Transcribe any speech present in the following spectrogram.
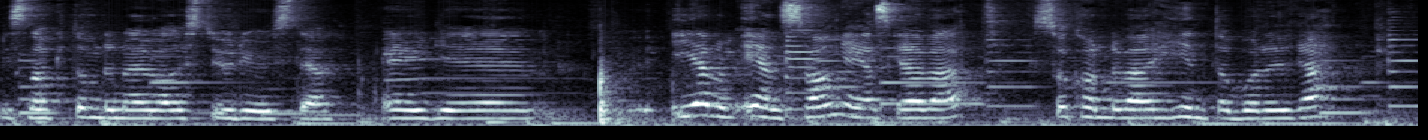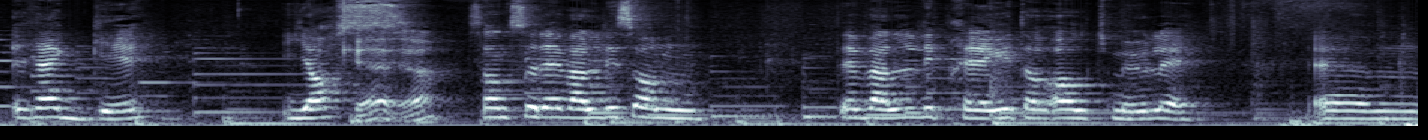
Vi snakket om det når jeg var i studio i sted. Jeg, eh, gjennom én sang jeg har skrevet, så kan det være hint av både rapp, reggae, jazz. Okay, yeah. Så det er veldig sånn Det er veldig preget av alt mulig. Um,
